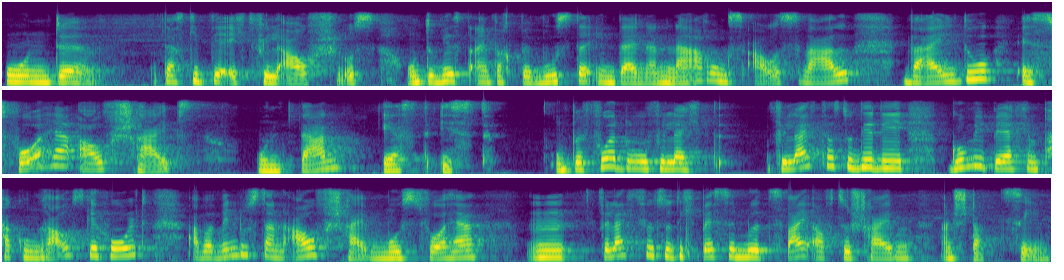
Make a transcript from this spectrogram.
und äh, das gibt dir echt viel Aufschluss und du wirst einfach bewusster in deiner Nahrungsauswahl, weil du es vorher aufschreibst und dann erst isst. Und bevor du vielleicht, vielleicht hast du dir die Gummibärchenpackung rausgeholt, aber wenn du es dann aufschreiben musst vorher, hm, vielleicht fühlst du dich besser, nur zwei aufzuschreiben, anstatt zehn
